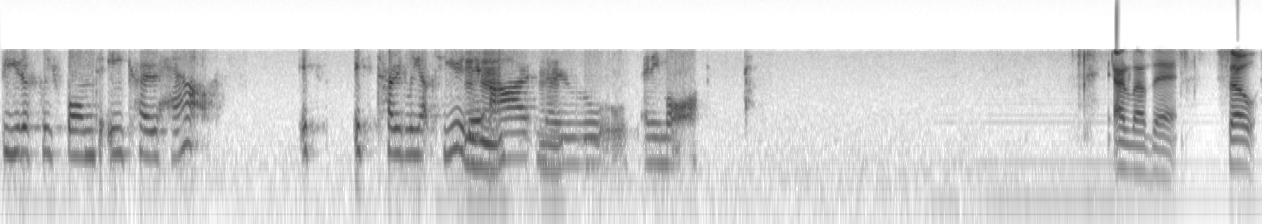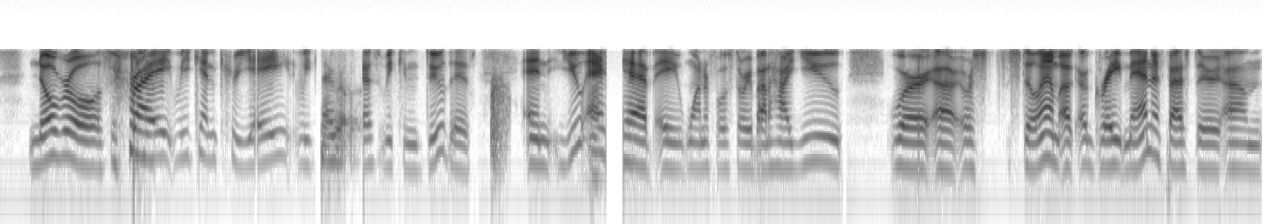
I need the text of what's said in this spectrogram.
beautifully formed eco house. It's it's totally up to you. Mm-hmm. There are mm-hmm. no rules anymore. I love that. So no rules, right? We can create. We no rules. Yes, we can do this. And you actually have a wonderful story about how you were, uh, or still am, a, a great manifester. Um,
